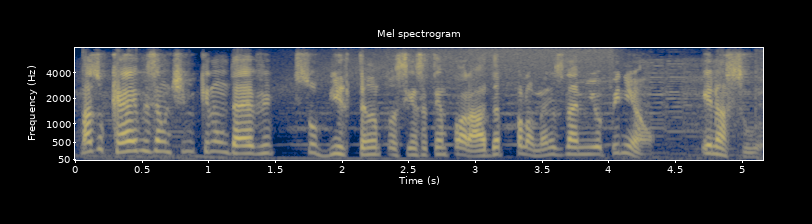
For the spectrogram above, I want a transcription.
Mas o Cavs é um time que não deve subir tanto assim essa temporada, pelo menos na minha opinião. E na sua?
